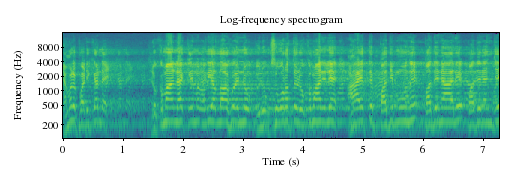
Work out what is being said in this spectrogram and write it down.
നമ്മൾ പഠിക്കണ്ടേ? ലുക്മാൻ ഹക്കീം റബി അള്ളാഹു സൂറത്ത് ലുക്മാനിലെ ആയത്ത് പതിമൂന്ന് പതിനാല് പതിനഞ്ച്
